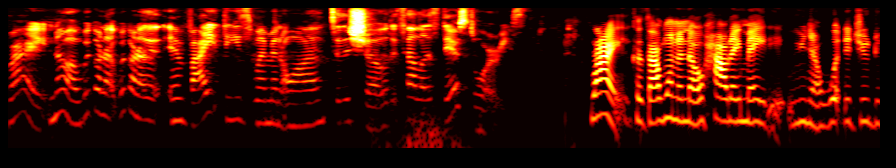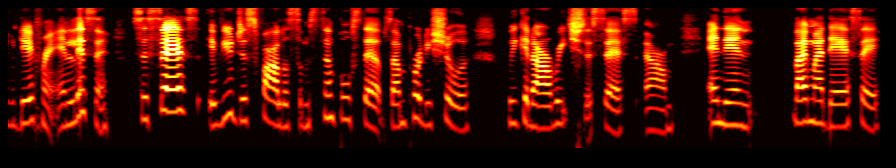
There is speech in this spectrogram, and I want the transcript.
Right. No, we're gonna we're gonna invite these women on to the show to tell us their stories. Right, because I want to know how they made it. You know, what did you do different? And listen, success, if you just follow some simple steps, I'm pretty sure we could all reach success. Um, and then, like my dad said,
